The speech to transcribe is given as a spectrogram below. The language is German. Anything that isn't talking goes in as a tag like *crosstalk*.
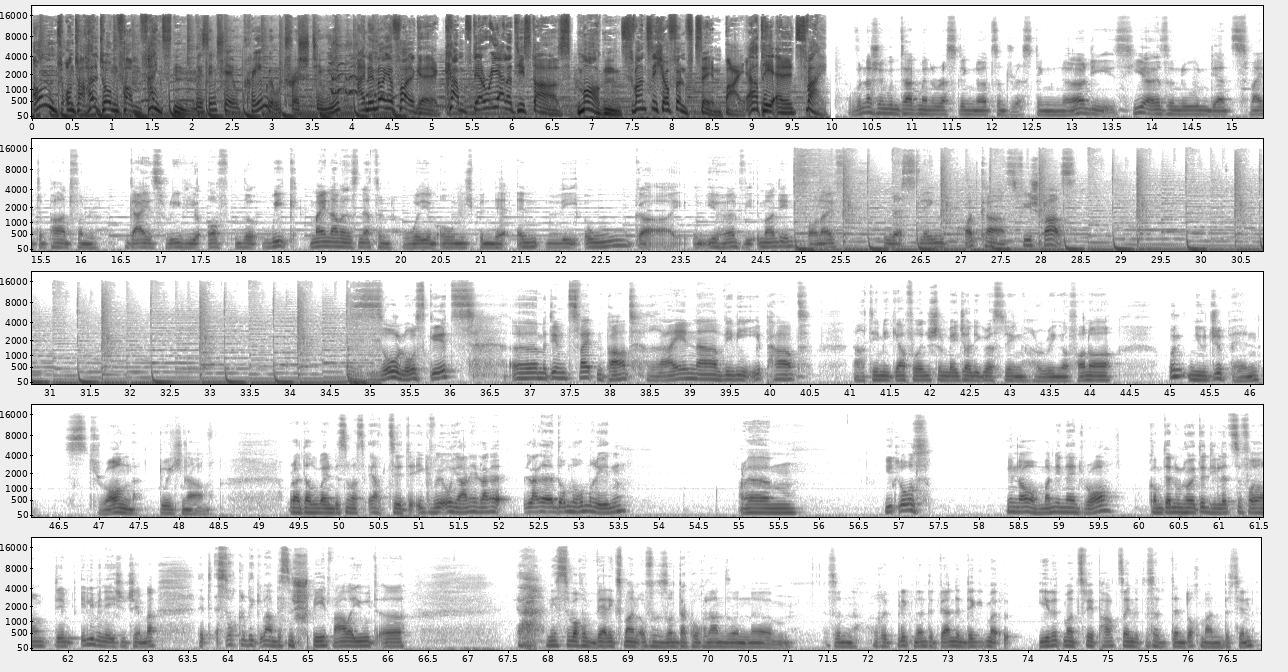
Und Unterhaltung vom Feinsten. Wir sind hier im Premium Trash TV. Eine neue Folge Kampf der Reality Stars. Morgen 20.15 Uhr bei RTL 2. Wunderschönen guten Tag, meine Wrestling-Nerds und Wrestling-Nerdies. Hier also nun der zweite Part von Guys Review of the Week. Mein Name ist Nathan William O. und ich bin der NWO-Guy. Und ihr hört wie immer den For Life Wrestling Podcast. Viel Spaß! So, los geht's äh, mit dem zweiten Part, reiner WWE-Part, nachdem ich ja vorhin schon Major League Wrestling, Ring of Honor und New Japan Strong durchnahm. Oder darüber ein bisschen was erzählte. Ich will auch ja nicht lange, lange drum herum reden. Ähm, geht los. Genau, Monday Night Raw kommt ja nun heute die letzte Folge dem Elimination Chamber. Das ist auch, glaube ich, immer ein bisschen spät, war aber gut. Äh, ja, nächste Woche werde ich es mal auf den Sonntag hochladen, so ein, ähm, so ein Rückblick. Ne? Das werden dann, denke ich mal, jedes Mal zwei Parts sein. Das ist halt dann doch mal ein bisschen.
